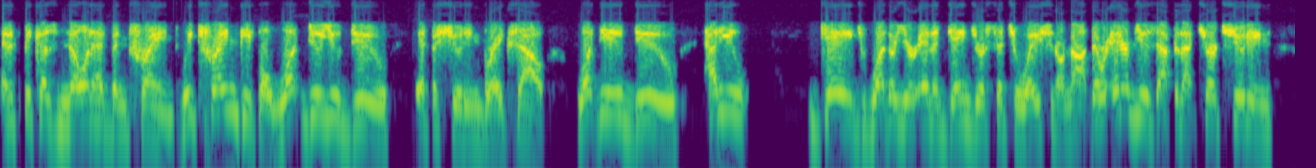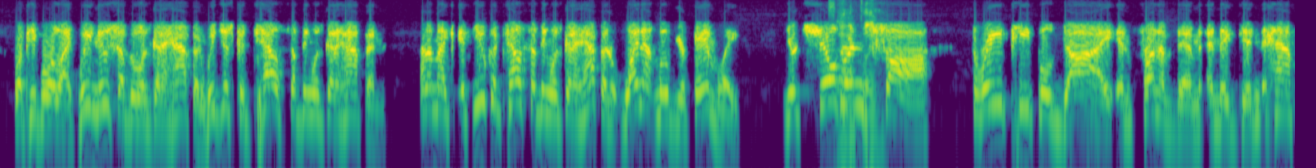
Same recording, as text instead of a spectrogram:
And it's because no one had been trained. We train people. What do you do if a shooting breaks out? What do you do? How do you gauge whether you're in a dangerous situation or not? There were interviews after that church shooting where people were like, we knew something was going to happen. We just could tell something was going to happen. And I'm like, if you could tell something was going to happen, why not move your family? Your children exactly. saw three people die in front of them and they didn't have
